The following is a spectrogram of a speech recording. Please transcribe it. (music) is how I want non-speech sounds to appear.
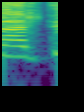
Cerchi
